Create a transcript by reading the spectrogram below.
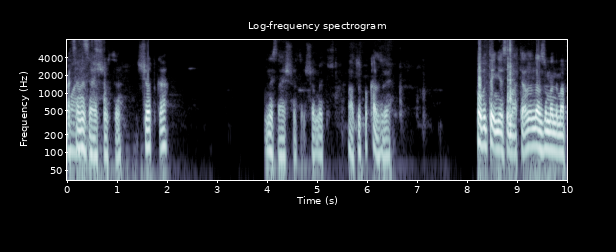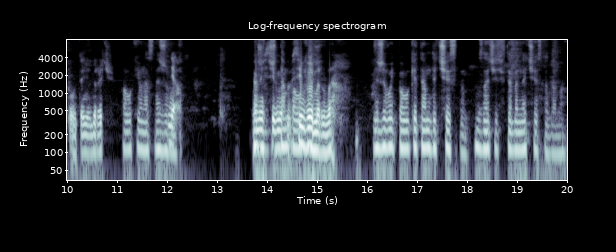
А Ой, це не знаю, що це. Щотка. Не знаю, що це. Що ми... А, тут показує. Павутиння знімати, але в нас дома нема павутиння, до речі. Павуки у нас не живуть. Ні. Вони Кажуть, всі, що там всі павуки. вимерли. Живуть павуки там, де чисто. Значить, в тебе не чисто вдома.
